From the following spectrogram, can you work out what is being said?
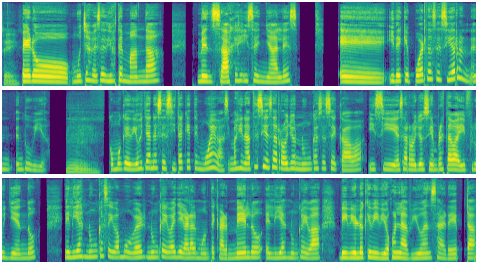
Sí. pero muchas veces Dios te manda mensajes y señales eh, y de que puertas se cierran en, en tu vida. Mm. Como que Dios ya necesita que te muevas. Imagínate si ese arroyo nunca se secaba y si ese arroyo siempre estaba ahí fluyendo. Elías nunca se iba a mover, nunca iba a llegar al monte Carmelo. Elías nunca iba a vivir lo que vivió con la viuda en Sarepta.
